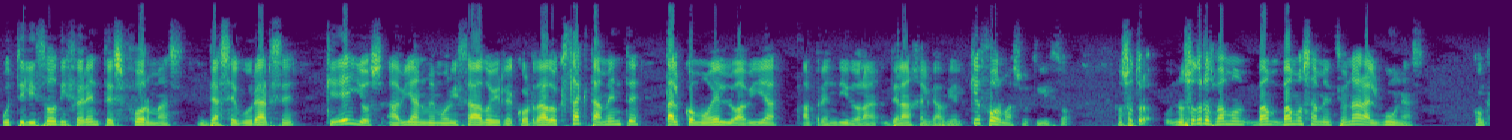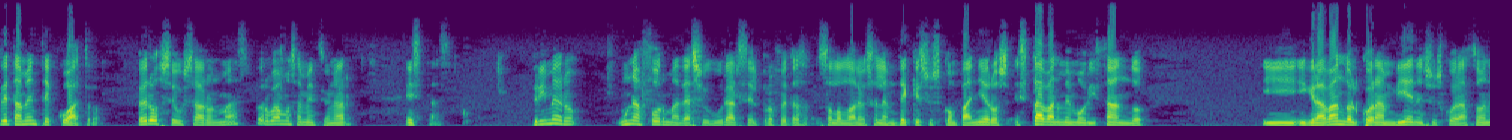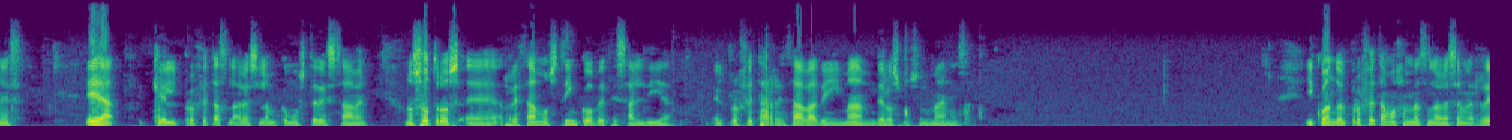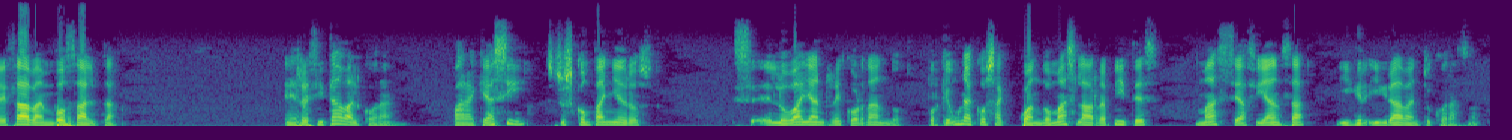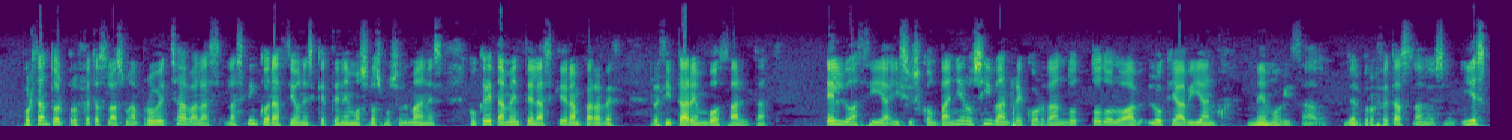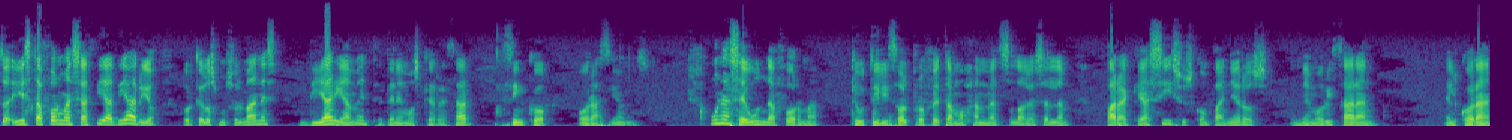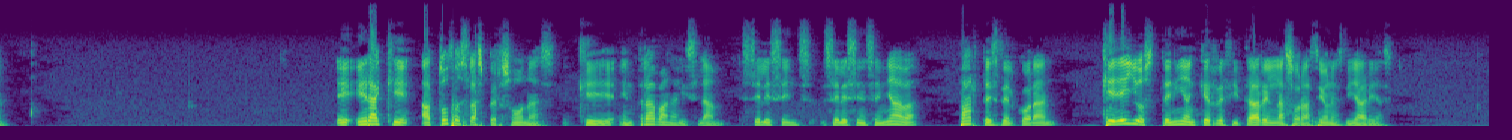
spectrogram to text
utilizó diferentes formas de asegurarse que ellos habían memorizado y recordado exactamente tal como él lo había aprendido del ángel Gabriel. ¿Qué formas utilizó? Nosotros, vamos a mencionar algunas, concretamente cuatro, pero se usaron más, pero vamos a mencionar estas. Primero, una forma de asegurarse el profeta sallallahu alaihi de que sus compañeros estaban memorizando y, grabando el Corán bien en sus corazones era que el profeta sallallahu como ustedes saben, nosotros eh, rezamos cinco veces al día. El profeta rezaba de imam de los musulmanes. Y cuando el profeta Muhammad sallallahu rezaba en voz alta, eh, recitaba el Corán, para que así sus compañeros lo vayan recordando, porque una cosa cuando más la repites, más se afianza y graba en tu corazón. Por tanto, el profeta aprovechaba las, las, cinco oraciones que tenemos los musulmanes, concretamente las que eran para recitar en voz alta. Él lo hacía y sus compañeros iban recordando todo lo, que habían memorizado del profeta y, esto, y esta forma se hacía diario, porque los musulmanes diariamente tenemos que rezar cinco oraciones. Una segunda forma que utilizó el profeta Muhammad para que así sus compañeros memorizaran el Corán eh, era que a todas las personas que entraban al Islam se les, se les enseñaba partes del Corán que ellos tenían que recitar en las oraciones diarias.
